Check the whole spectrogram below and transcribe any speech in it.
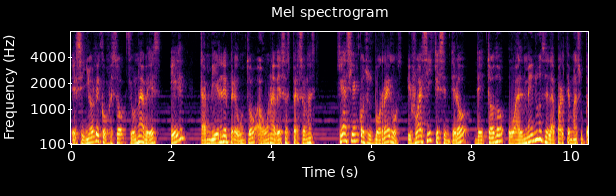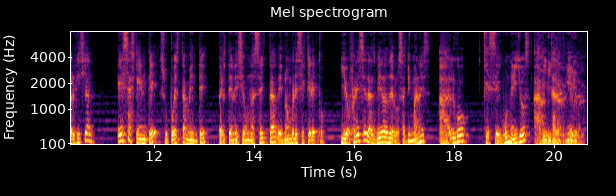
El señor le confesó que una vez él también le preguntó a una de esas personas qué hacían con sus borregos, y fue así que se enteró de todo o al menos de la parte más superficial. Esa gente supuestamente pertenece a una secta de nombre secreto y ofrece las vidas de los animales a algo que según ellos habita la niebla.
